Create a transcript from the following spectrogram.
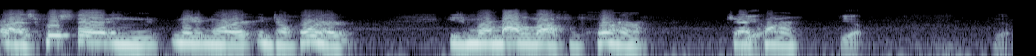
uh, switched that and made it more into Horner. He's more modeled off of Horner, Jack Yeah. Horner. Yep. Yep.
